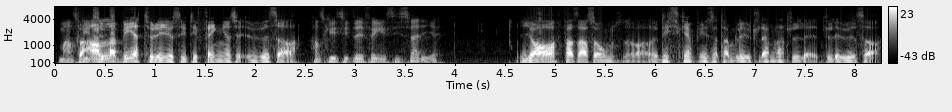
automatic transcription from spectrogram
Men han För alla vet hur det är att sitta i fängelse i USA. han ska ju sitta i fängelse i Sverige. Ja, fast alltså om risken finns att han blir utlämnad till, till USA.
